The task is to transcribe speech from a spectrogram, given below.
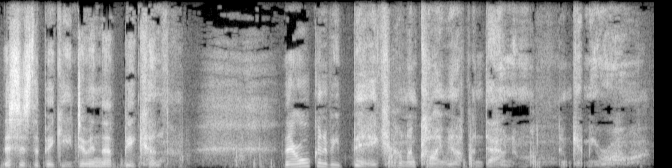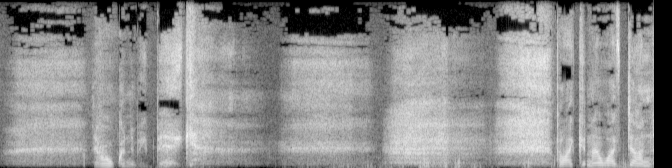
This is the biggie, doing the beacon. They're all going to be big, and I'm climbing up and down them, don't get me wrong. They're all going to be big. But like now I've done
